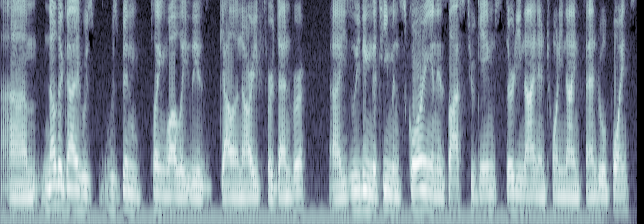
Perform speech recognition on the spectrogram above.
Um, another guy who's who's been playing well lately is Gallinari for Denver. Uh, he's leading the team in scoring in his last two games, 39 and 29 FanDuel points.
